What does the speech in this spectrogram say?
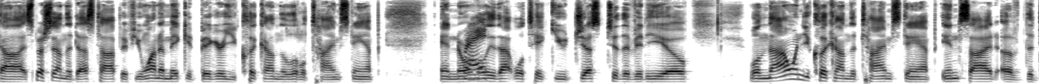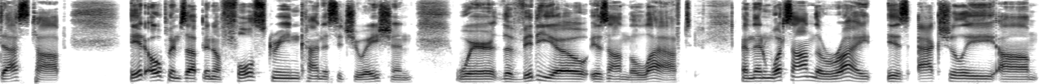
uh, especially on the desktop, if you want to make it bigger, you click on the little timestamp, and normally that will take you just to the video. Well, now when you click on the timestamp inside of the desktop, it opens up in a full screen kind of situation where the video is on the left And then what's on the right is actually um,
